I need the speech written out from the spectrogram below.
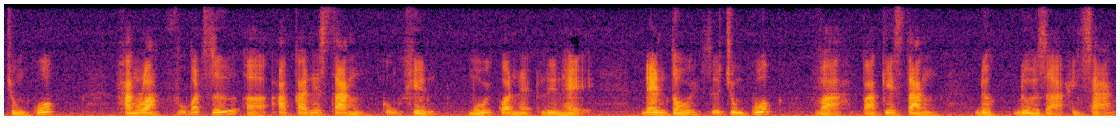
Trung Quốc. Hàng loạt vụ bắt giữ ở Afghanistan cũng khiến mối quan hệ liên hệ đen tối giữa Trung Quốc và Pakistan được đưa ra ánh sáng.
